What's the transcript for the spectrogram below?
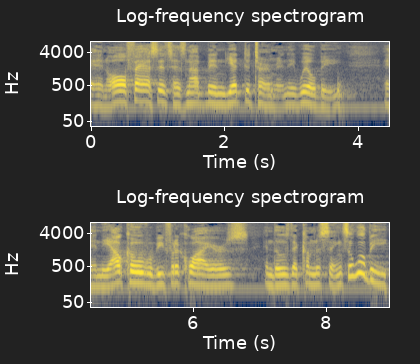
and all facets has not been yet determined. It will be. And the alcove will be for the choirs and those that come to sing. So we'll be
